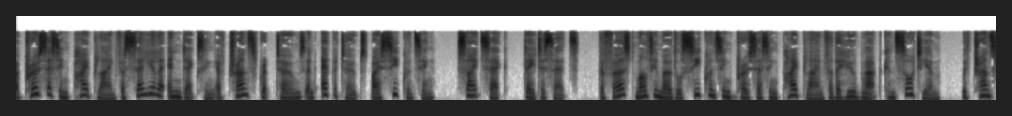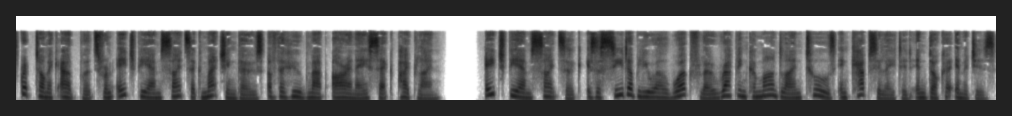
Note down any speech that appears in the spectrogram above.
a processing pipeline for cellular indexing of transcriptomes and epitopes by sequencing, CITE-seq, datasets, the first multimodal sequencing processing pipeline for the HuBMAP Consortium, with transcriptomic outputs from HBM-CITEseq matching those of the HuBMAP RNA-seq pipeline. HBM-CITEseq is a CWL workflow wrapping command line tools encapsulated in Docker images.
